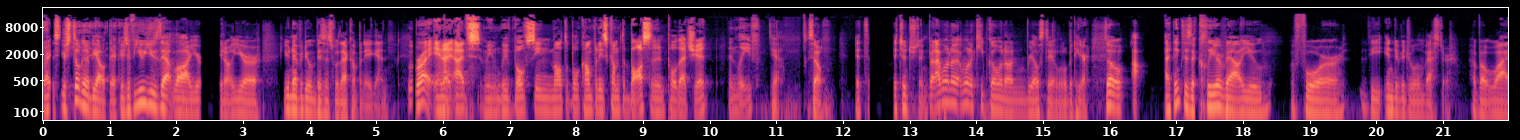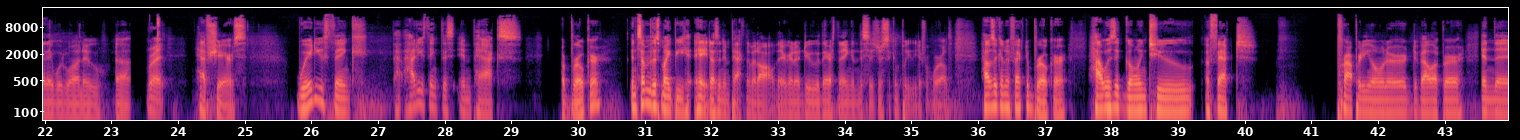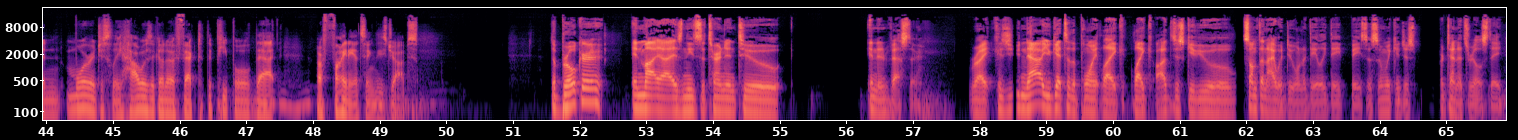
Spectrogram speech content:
Right? You're still going to be out there because if you use that law, you're you know you're you're never doing business with that company again. Right. And I, I've, I mean, we've both seen multiple companies come to Boston and pull that shit and leave. Yeah. So it's it's interesting, but I want to I want to keep going on real estate a little bit here. So I, I think there's a clear value for the individual investor about why they would want to uh, Right. have shares. Where do you think? How do you think this impacts a broker? And some of this might be, hey, it doesn't impact them at all. They're going to do their thing, and this is just a completely different world. How's it going to affect a broker? How is it going to affect property owner, developer, and then more interestingly, how is it going to affect the people that are financing these jobs? The broker in my eyes, needs to turn into an investor, right? Because you, now you get to the point like like I'll just give you something I would do on a daily date basis, and we can just pretend it's real estate.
